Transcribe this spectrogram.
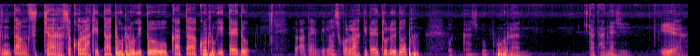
tentang sejarah sekolah kita dulu. Itu kata guru kita itu ada yang bilang sekolah kita itu dulu itu apa? Bekas kuburan. Katanya sih. Iya.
